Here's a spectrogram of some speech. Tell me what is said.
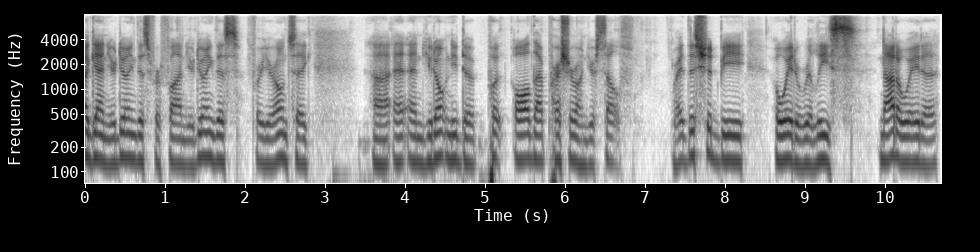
again, you're doing this for fun. You're doing this for your own sake uh, and, and you don't need to put all that pressure on yourself, right? This should be a way to release, not a way to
